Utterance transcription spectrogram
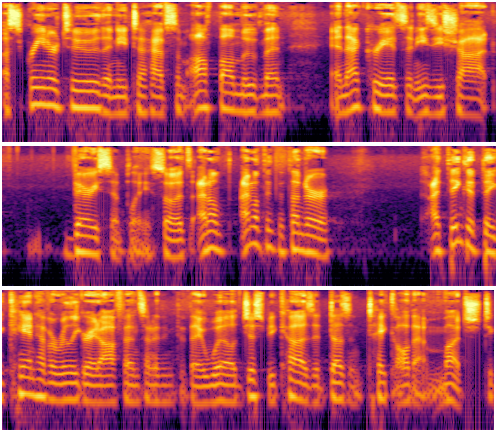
a screen or two. They need to have some off ball movement, and that creates an easy shot very simply. So it's I don't I don't think the Thunder. I think that they can have a really great offense, and I think that they will, just because it doesn't take all that much to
